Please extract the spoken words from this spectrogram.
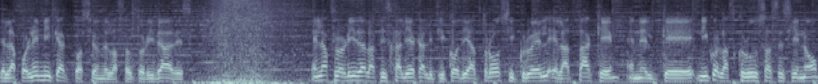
de la polémica actuación de las autoridades. En la Florida, la Fiscalía calificó de atroz y cruel el ataque en el que Nicolás Cruz asesinó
